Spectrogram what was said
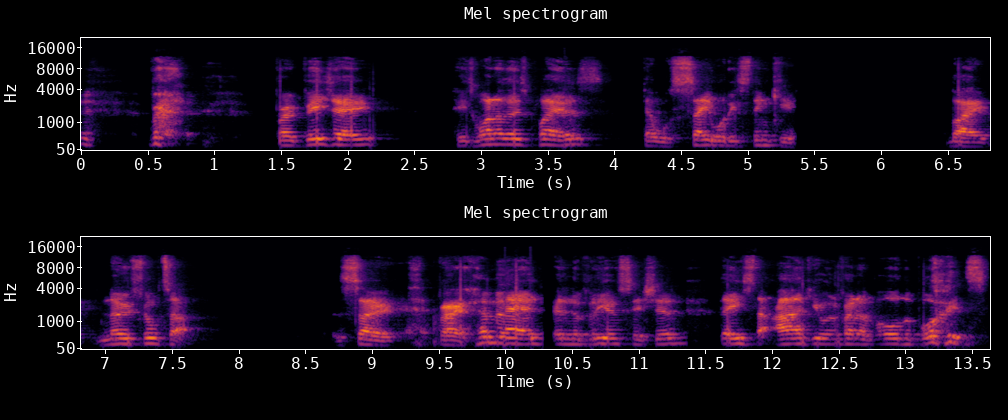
bro, bro. BJ, he's one of those players that will say what he's thinking, like no filter. So, bro, him and in the video session, they used to argue in front of all the boys,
